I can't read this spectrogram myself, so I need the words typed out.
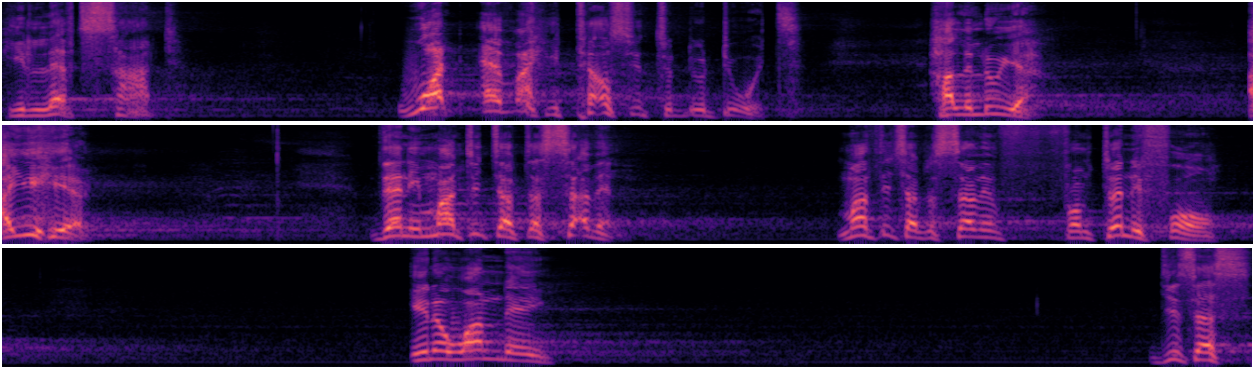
he left sad. Whatever he tells you to do, do it. Hallelujah. Are you here? Then in Matthew chapter 7, Matthew chapter 7 from 24, you know, one day, Jesus,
